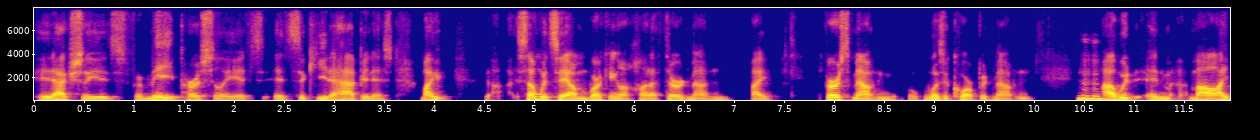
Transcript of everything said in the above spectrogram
it actually is for me personally, it's it's the key to happiness. My some would say I'm working on, on a third mountain. My first mountain was a corporate mountain. Mm-hmm. I would and Mal, I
